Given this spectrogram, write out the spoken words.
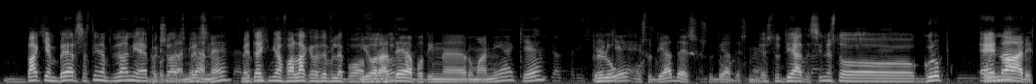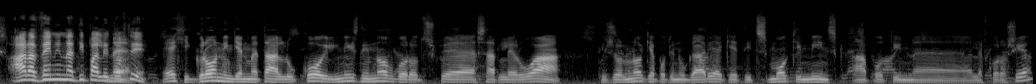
Μπάκεμπέρ, αυτή είναι από τη Δανία, έπαιξε ο Από Άρης τη Δανία, πέρσι. ναι. Μετά έχει μια φαλάκρα, δεν βλέπω Η αυτό. εδώ. Οραντέ από την ε, Ρουμανία και. Και, Λου- και Στουντιάντε. Στουντιάντες, ναι. Ε, Στουντιάντες. Είναι στο group είναι ο 1. Άρης. Άρα δεν είναι αντίπαλοι του Ναι. αυτοί. Έχει Γκρόνιγκεν μετά, Λουκόιλ, Νίσνη Νόβγοροτ, ε, Σαρλερουά, τη Ζολνόκη από την Ουγγαρία και τη Τσμόκι Μίνσκ από την ε, Λευκορωσία.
